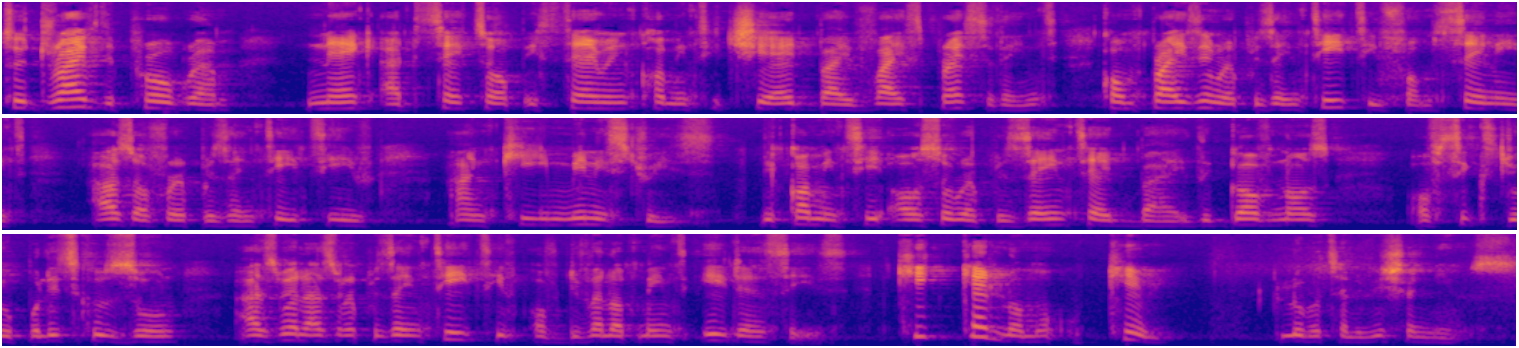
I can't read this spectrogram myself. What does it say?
To drive the program, NEC had set up a steering committee chaired by Vice President, comprising representatives from Senate, House of Representatives, and key ministries. The committee also represented by the governors of six geopolitical zones as well as representatives of development agencies. Kike Lomo Okeri, Global Television News.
